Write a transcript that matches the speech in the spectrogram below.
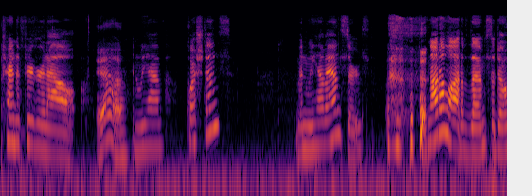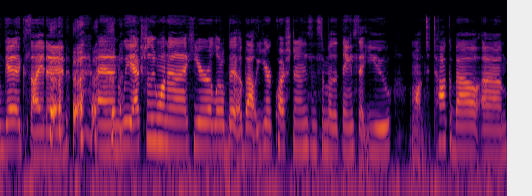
trying to figure it out. Yeah And we have questions and we have answers. Not a lot of them, so don't get excited. and we actually want to hear a little bit about your questions and some of the things that you want to talk about. Um,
